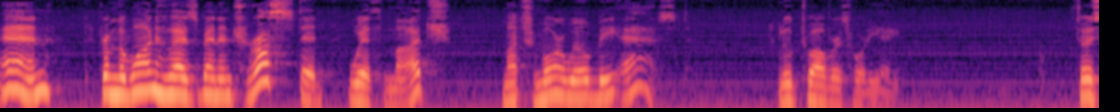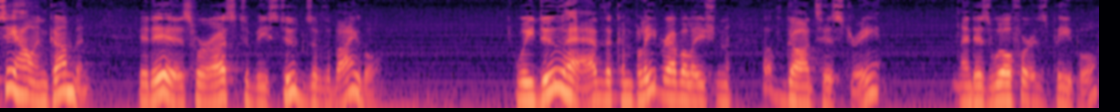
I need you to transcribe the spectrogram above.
And from the one who has been entrusted with much, much more will be asked. Luke 12, verse 48. So you see how incumbent it is for us to be students of the Bible. We do have the complete revelation of God's history and His will for His people.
